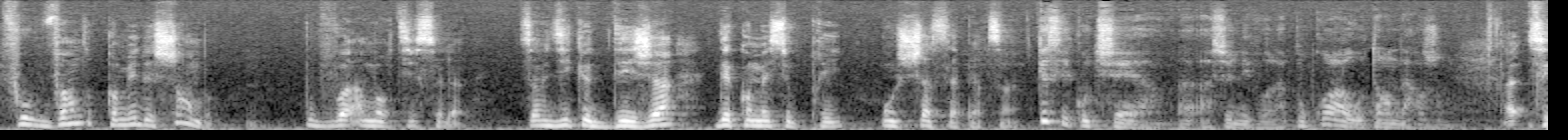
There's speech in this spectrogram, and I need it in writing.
il faut vendre combien de chambres pour pouvoir amortir cela Ça veut dire que déjà, dès qu'on met ce prix, on chasse la personne. Qu'est-ce qui coûte cher à ce niveau-là? Pourquoi autant d'argent? Ah, Ce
